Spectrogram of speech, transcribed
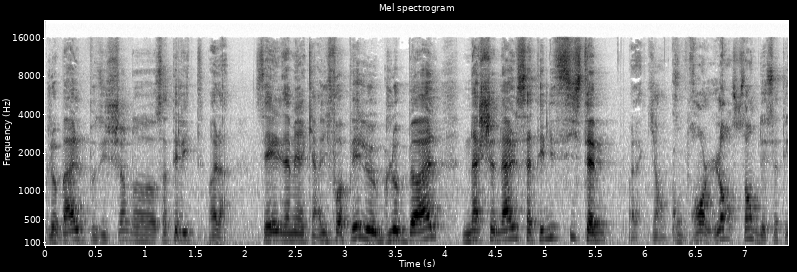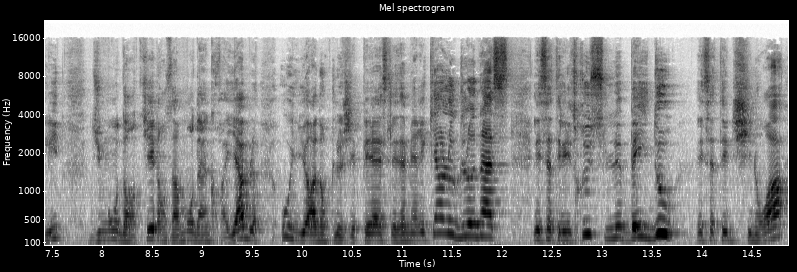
Global Position Satellite, voilà c'est les Américains. Il faut appeler le Global National Satellite System, voilà, qui en comprend l'ensemble des satellites du monde entier dans un monde incroyable où il y aura donc le GPS, les Américains, le GLONASS, les satellites russes, le Beidou, les satellites chinois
